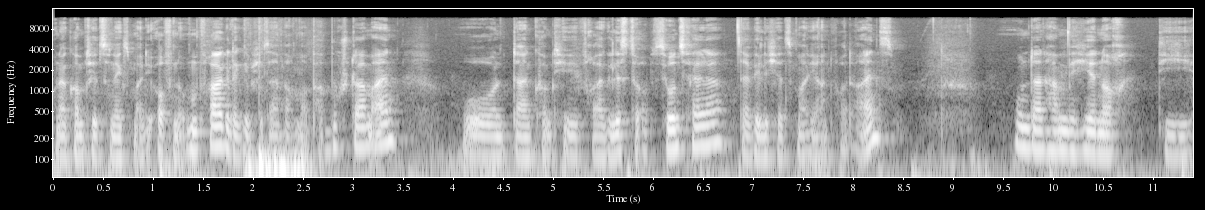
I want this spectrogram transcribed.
Und dann kommt hier zunächst mal die offene Umfrage. Da gebe ich jetzt einfach mal ein paar Buchstaben ein. Und dann kommt hier die Frage Liste Optionsfelder. Da wähle ich jetzt mal die Antwort 1. Und dann haben wir hier noch die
